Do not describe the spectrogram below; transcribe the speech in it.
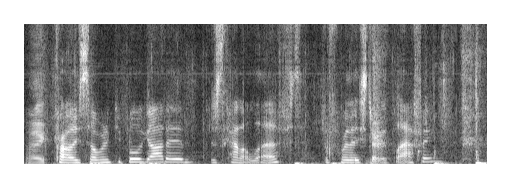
Like, Probably so many people got it, just kind of left before they started laughing.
